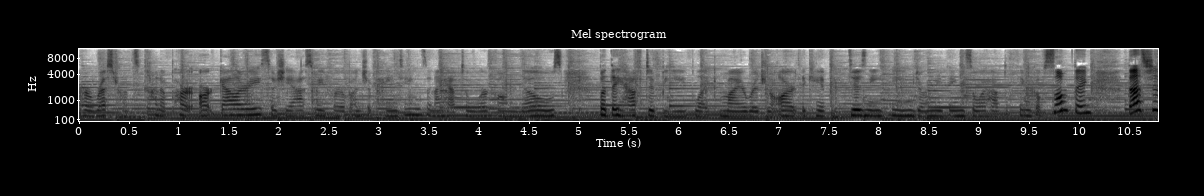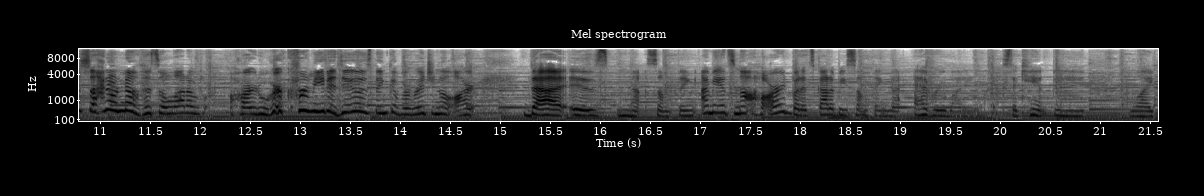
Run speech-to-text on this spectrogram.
her restaurant's kind of part art gallery. So she asked me for a bunch of paintings, and I have to work on those. But they have to be like my original art. They can't be Disney themed or anything. So I have to think of something. That's just I don't know. That's a lot of hard work for me to do. Is think of original art that is not something. I mean, it's not hard, but it's got to be something that everybody likes. It can't be like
